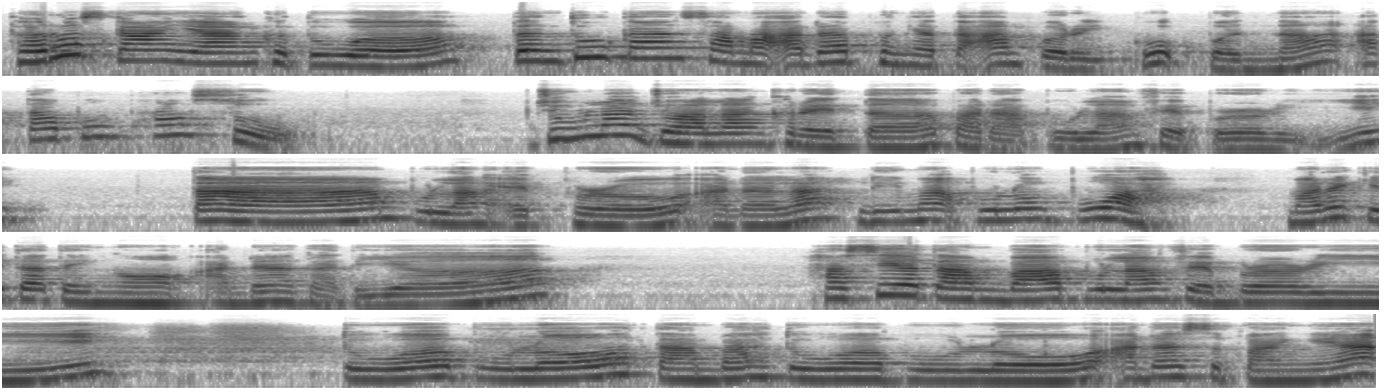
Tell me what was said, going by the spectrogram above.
Teruskan yang kedua, tentukan sama ada pernyataan berikut benar ataupun palsu. Jumlah jualan kereta pada bulan Februari dan bulan April adalah 50 buah. Mari kita tengok adakah dia. Hasil tambah bulan Februari 20 tambah 20 ada sebanyak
